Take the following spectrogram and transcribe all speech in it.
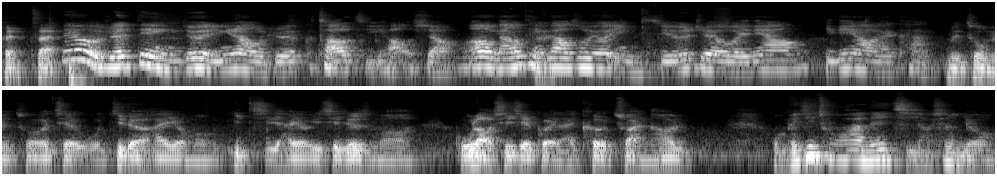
很赞。因为我觉得电影就已经让我觉得超级好笑，然后我刚刚听到说有影集，我就觉得我一定要一定要来看。没错没错，而且我记得还有某一集，还有一些就是什么古老吸血鬼来客串，然后我没记错的话，那一集好像有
